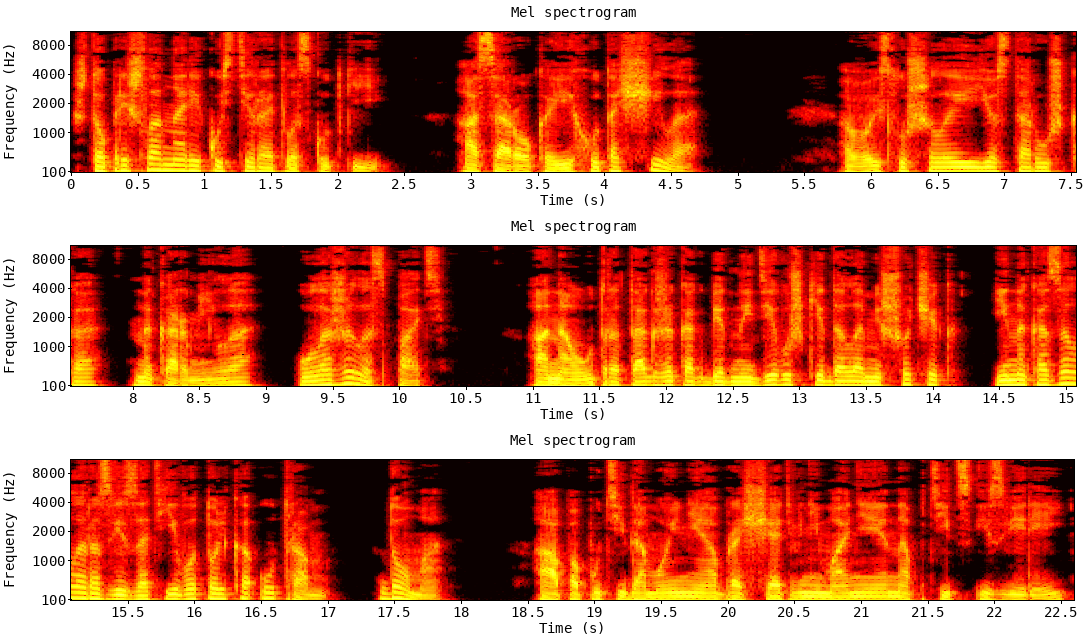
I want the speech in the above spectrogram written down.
что пришла на реку стирать лоскутки, а сорока их утащила. Выслушала ее старушка накормила, уложила спать. А на утро так же, как бедной девушке, дала мешочек и наказала развязать его только утром, дома, а по пути домой не обращать внимания на птиц и зверей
